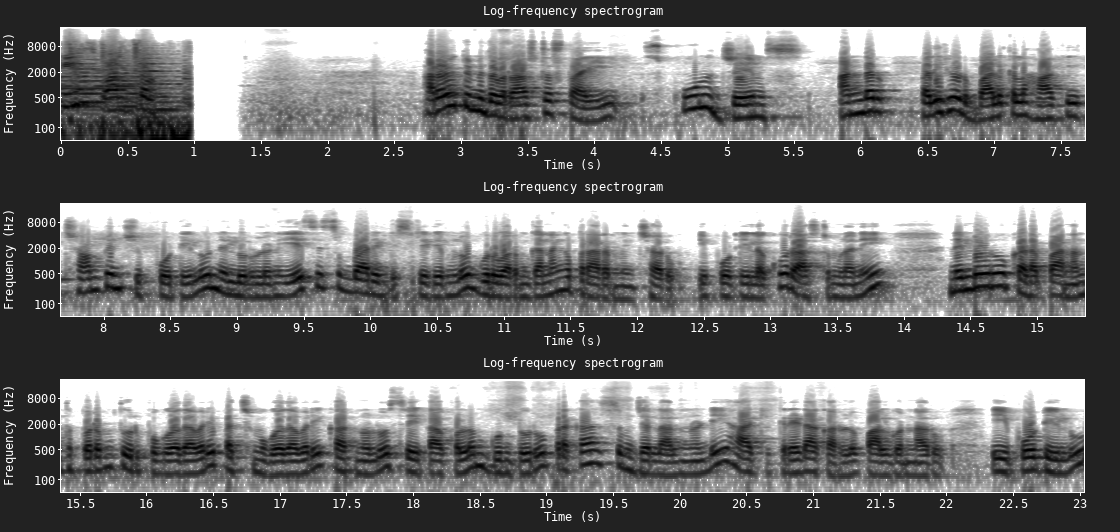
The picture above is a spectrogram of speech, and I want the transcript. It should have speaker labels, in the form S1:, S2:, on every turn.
S1: కి స్వాగతం
S2: అరవై తొమ్మిదవ రాష్ట్ర స్థాయి స్కూల్ జేమ్స్ అండర్ పదిహేడు బాలికల హాకీ ఛాంపియన్షిప్ పోటీలు నెల్లూరులోని ఏసీ సుబ్బారెడ్డి స్టేడియంలో గురువారం ఘనంగా ప్రారంభించారు. ఈ పోటీలకు రాష్ట్రంలోని నెల్లూరు కడప అనంతపురం తూర్పుగోదావరి పశ్చిమ గోదావరి కర్నూలు శ్రీకాకుళం గుంటూరు ప్రకాశం జిల్లాల నుండి హాకీ క్రీడాకారులు పాల్గొన్నారు. ఈ పోటీలు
